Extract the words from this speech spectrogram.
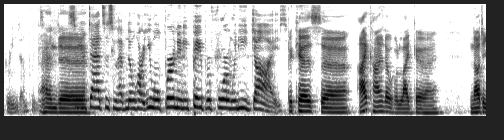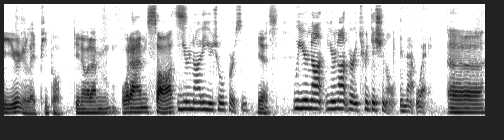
green dumplings. and so your uh, dad says you have no heart. You won't burn any paper for him when he dies. because uh, i kind of like uh, not usually people do you know what i'm what i'm thoughts You're not a usual person. yes Well, you're not. You're not very traditional in that way. Uh,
